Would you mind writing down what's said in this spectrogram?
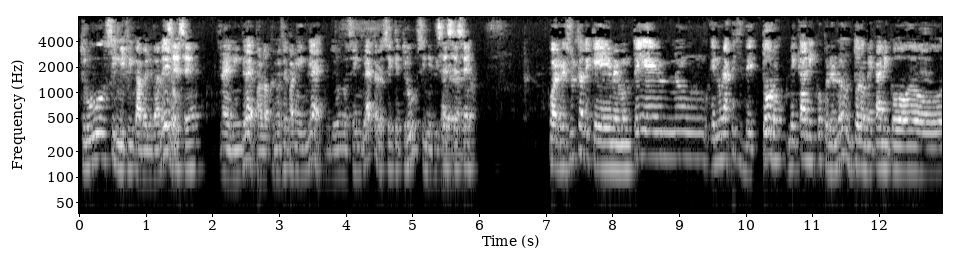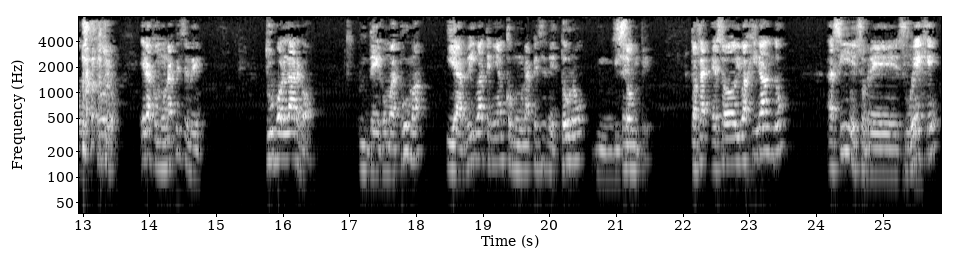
True significa verdadero. Sí, sí. En inglés, para los que no sepan inglés. Yo no sé inglés, pero sé que true significa Sí. Pues resulta de que me monté en, un- en una especie de toro mecánico, pero no era un toro mecánico toro. Era como una especie de tubos largos de goma espuma y arriba tenían como una especie de toro mm, bisonte. Entonces eso iba girando así sobre su eje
